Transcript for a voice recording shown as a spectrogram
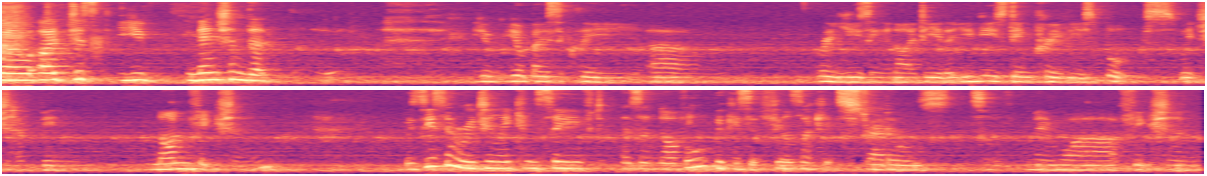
Well, I just you mentioned that you, you're basically um, reusing an idea that you've used in previous books, which have been non-fiction, was this originally conceived as a novel? Because it feels like it straddles sort of memoir, fiction.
